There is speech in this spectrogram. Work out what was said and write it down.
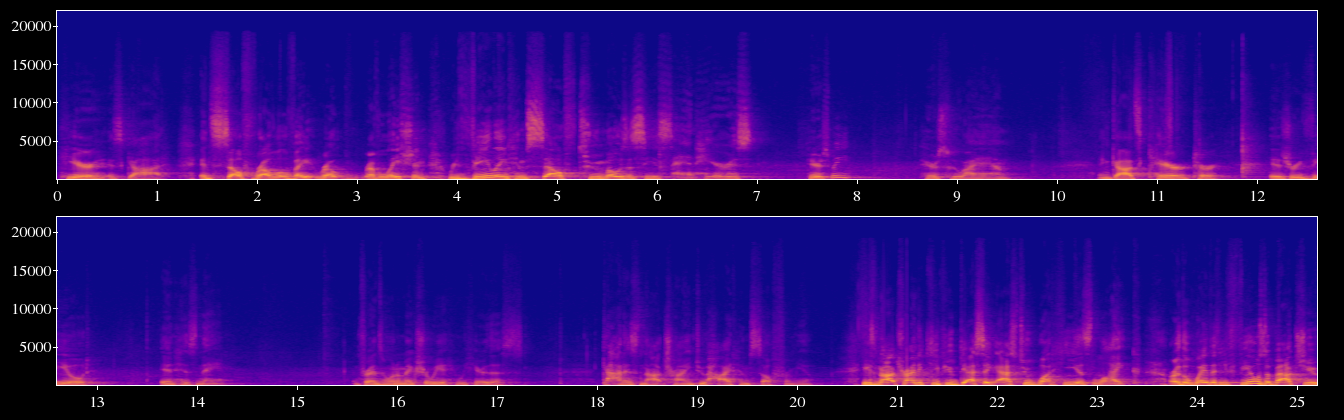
Here is God in self revelation, revealing himself to Moses. He is saying, Here is, here's me. Here's who I am. And God's character is revealed in his name. And friends, I want to make sure we, we hear this. God is not trying to hide himself from you. He's not trying to keep you guessing as to what he is like or the way that he feels about you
